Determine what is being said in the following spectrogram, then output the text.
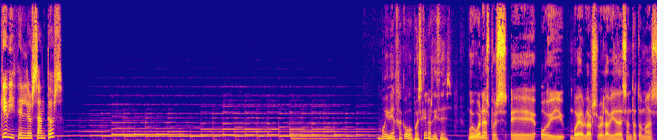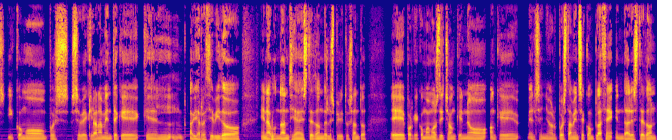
¿Qué dicen los santos? Muy bien, Jacobo, pues ¿qué nos dices? Muy buenas, pues eh, hoy voy a hablar sobre la vida de Santo Tomás y cómo pues se ve claramente que, que él había recibido en abundancia este don del Espíritu Santo. Eh, porque como hemos dicho, aunque no, aunque el Señor pues también se complace en dar este don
